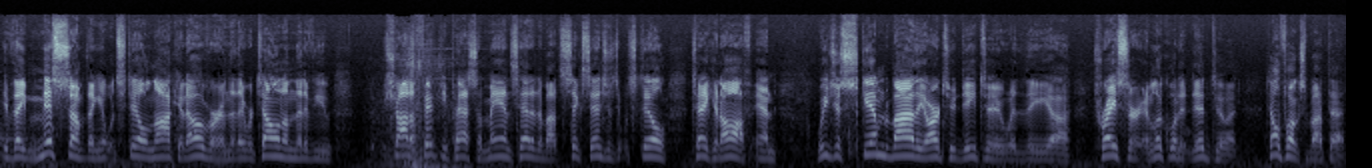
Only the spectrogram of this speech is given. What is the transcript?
if they missed something, it would still knock it over, and that they were telling them that if you shot a 50 past a man's head at about six inches, it would still take it off. And we just skimmed by the R2D2 with the uh, tracer, and look what it did to it. Tell folks about that.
